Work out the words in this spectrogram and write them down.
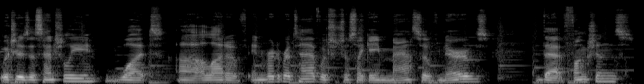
which is essentially what uh, a lot of invertebrates have, which is just like a mass of nerves that functions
